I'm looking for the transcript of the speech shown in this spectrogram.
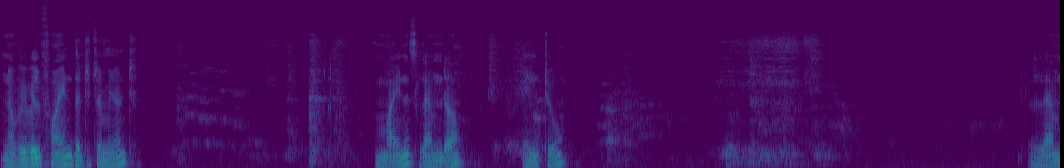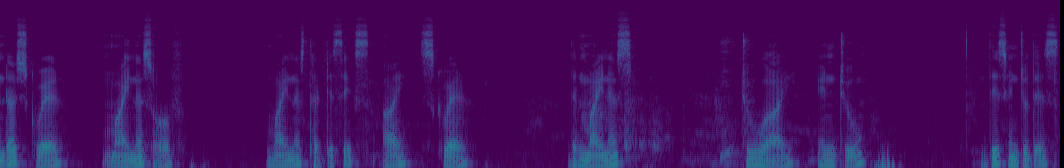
now we will find the determinant minus lambda into lambda square minus of minus 36 i square then minus 2i into this into this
